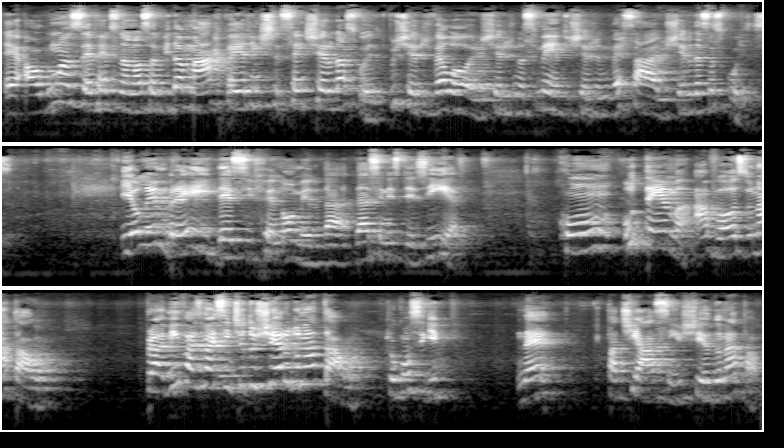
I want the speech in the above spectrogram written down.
É, alguns eventos na nossa vida marca e a gente sente cheiro das coisas. Tipo cheiro de velório, cheiro de nascimento, cheiro de aniversário, cheiro dessas coisas. E eu lembrei desse fenômeno da, da sinestesia com o tema A Voz do Natal. Para mim faz mais sentido o cheiro do Natal, que eu consegui, né, tatear assim o cheiro do Natal.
